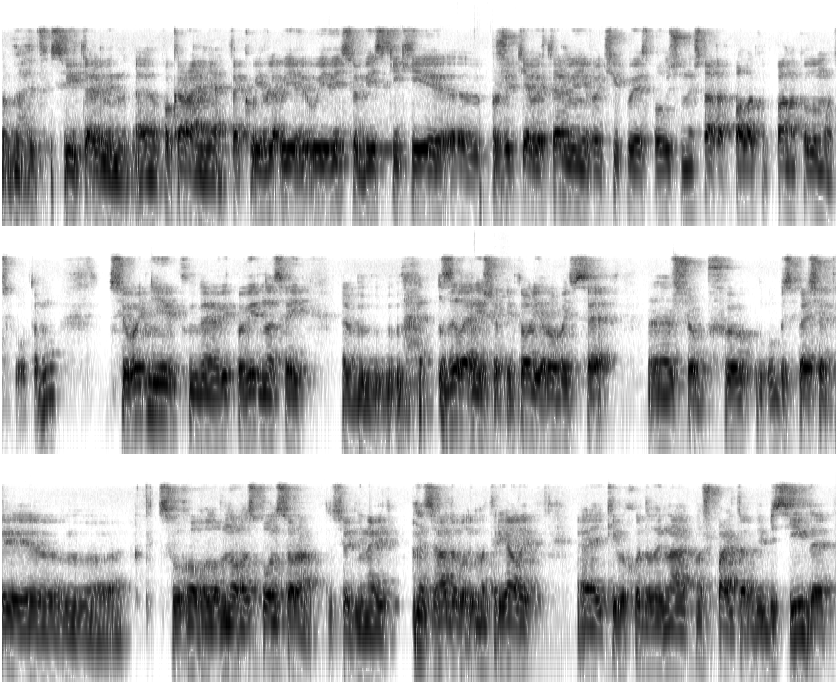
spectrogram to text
е, свій термін е, покарання. Так уявіть собі, скільки е, пожиттєвих термінів очікує Сполучених Штатах пана Коломойського. Тому сьогодні е, відповідно цей ем, зелений шапітолій робить все, е, щоб е, убезпечити е, свого головного спонсора. Сьогодні навіть згадували матеріали, е, які виходили на шпальтах BBC, де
